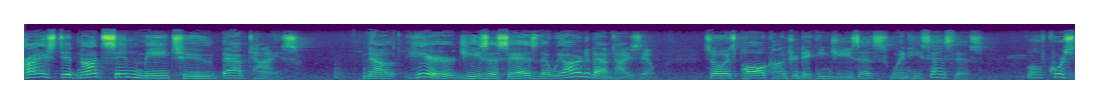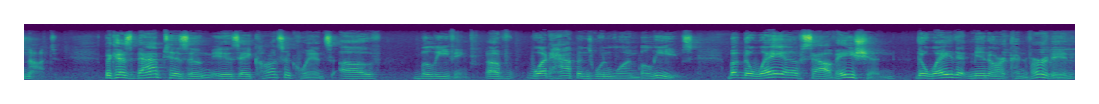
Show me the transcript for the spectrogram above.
Christ did not send me to baptize. Now, here, Jesus says that we are to baptize them. So, is Paul contradicting Jesus when he says this? Well, of course not. Because baptism is a consequence of believing, of what happens when one believes. But the way of salvation, the way that men are converted,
